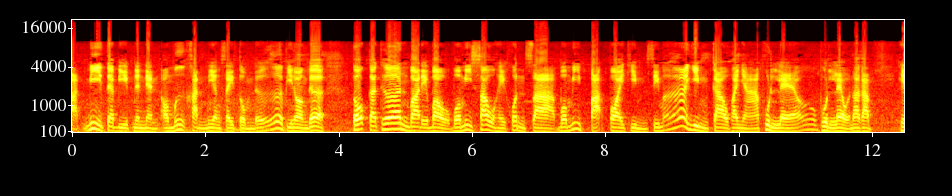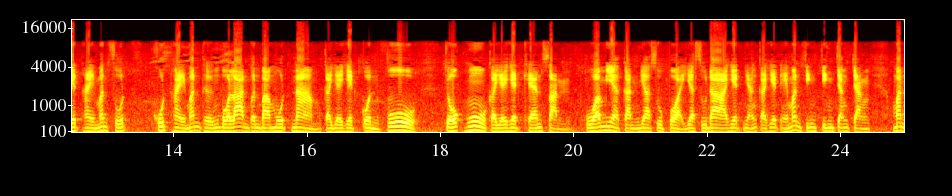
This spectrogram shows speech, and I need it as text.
าด มีแต่บีบแน่นๆ เอามือขันเนียงใส่ตมเด้อพี่น้องเด้อ ตกกระเทินบ่ได้เบาบ่มีเศร้าให้คนซาบ่มีปะปล่อยทิมสิมายิ้มกาวพญาพุ่นแล้วพุ่นแล้วนะครับเฮ็ดให้มันสุด ขุดให้มันถึงโบราณเพิ่นบามุดน้ำก็อย่าเฮ็ดกลนฟูโจกหู้ก็อย่าเฮ็ดแขนสั่นผัวเมียกันยาสูปล่อยยาสุดาเฮ็ดหยังก็เฮ็ดให้มันจริงจริงจังจังๆมัน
